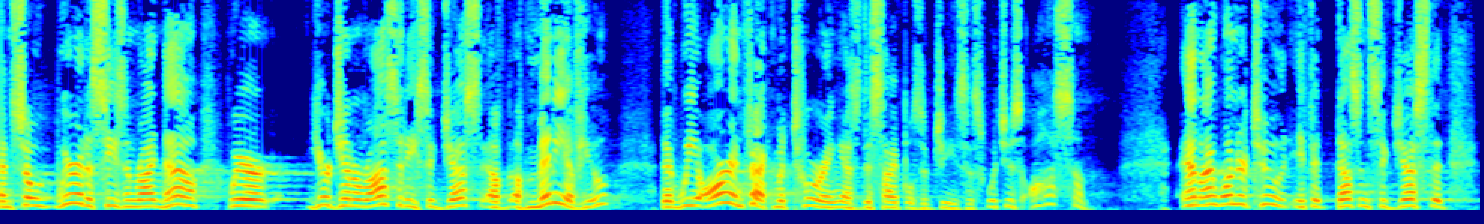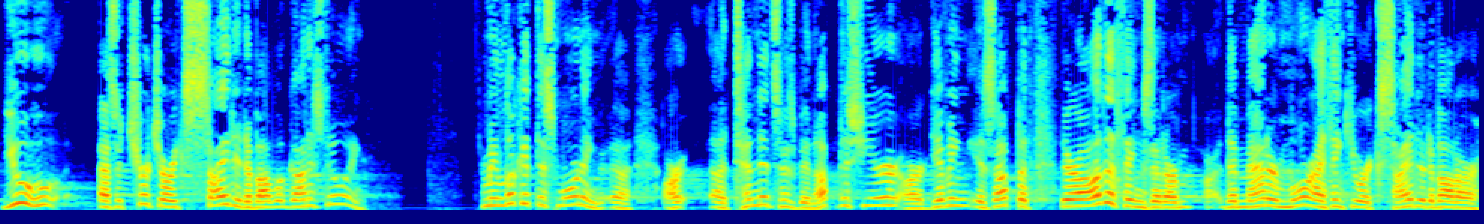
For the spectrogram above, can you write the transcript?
And so we're at a season right now where your generosity suggests, of, of many of you, that we are, in fact, maturing as disciples of Jesus, which is awesome. And I wonder, too, if it doesn't suggest that you, as a church, are excited about what God is doing. I mean, look at this morning. Uh, our attendance has been up this year. Our giving is up, but there are other things that are that matter more. I think you're excited about our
